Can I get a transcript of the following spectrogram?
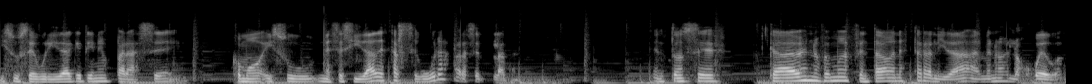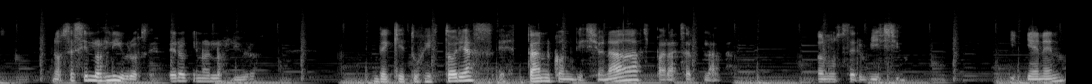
y su seguridad que tienen para hacer como y su necesidad de estar seguras para hacer plata. Entonces, cada vez nos vemos enfrentados en esta realidad, al menos en los juegos. No sé si en los libros, espero que no en los libros. De que tus historias están condicionadas para hacer plata. Son un servicio. Y tienen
